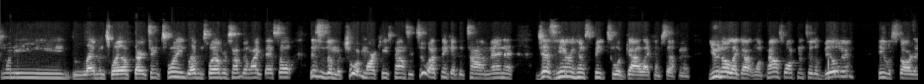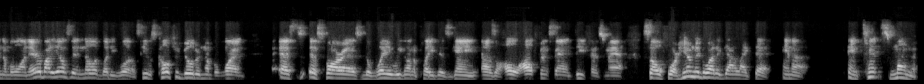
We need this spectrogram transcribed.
2011, 12, 13, 20, 11, 12 or something like that. So this is a mature Maurkice Pouncey too, I think at the time, man. And just hearing him speak to a guy like himself, and you know, like uh, when Pounce walked into the building, he was starter number one. Everybody else didn't know it, but he was. He was culture builder number one as as far as the way we're gonna play this game as a whole, offense and defense, man. So for him to go at a guy like that in a intense moment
